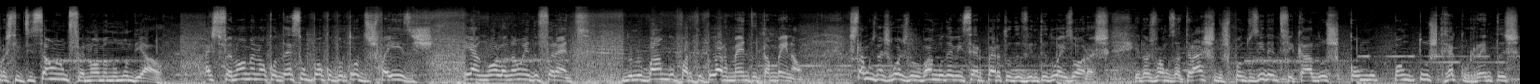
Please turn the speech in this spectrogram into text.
Prostituição é um fenômeno mundial. Este fenômeno acontece um pouco por todos os países. Em Angola não é diferente. No Lubango, particularmente, também não. Estamos nas ruas do Lubango, devem ser perto de 22 horas. E nós vamos atrás dos pontos identificados como pontos recorrentes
